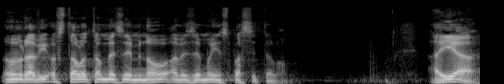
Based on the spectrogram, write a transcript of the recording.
On vraví, ostalo to mezi mnou a mezi mojím spasitelem. A já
